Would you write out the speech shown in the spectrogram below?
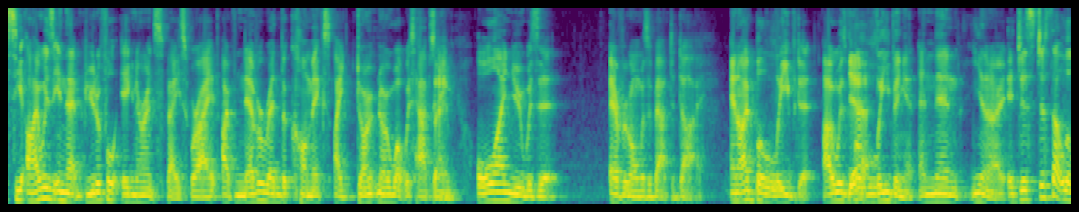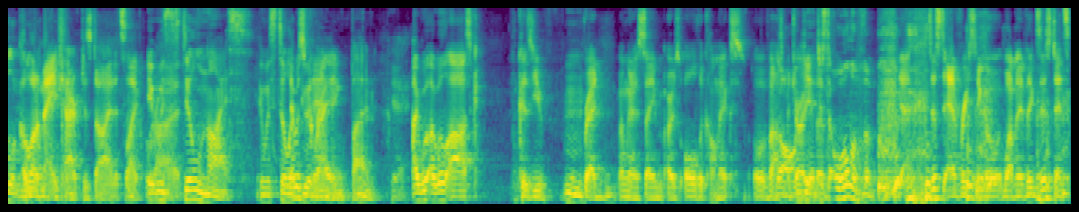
I see. I was in that beautiful ignorant space where I I've never read the comics. I don't know what was happening. Same. All I knew was that everyone was about to die, and I believed it. I was Yeah. believing it, and then you know, it just just that little. A lot of main characters died. It's like It was right. still nice. It was still a was good great. ending, but yeah. I will, I will ask because you've mm. read, I'm going to say, all the comics or vast Oh, majority yeah, of them. Yeah, just all of them. yeah, just every single one of existence.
